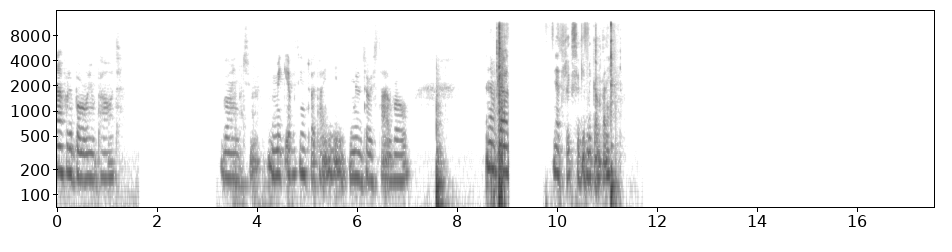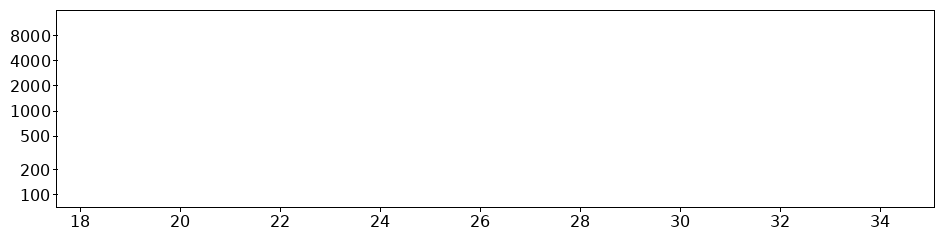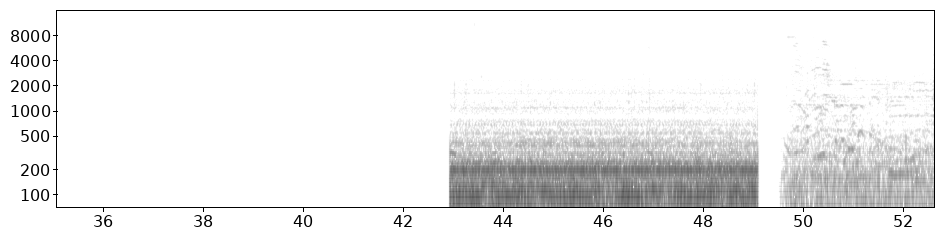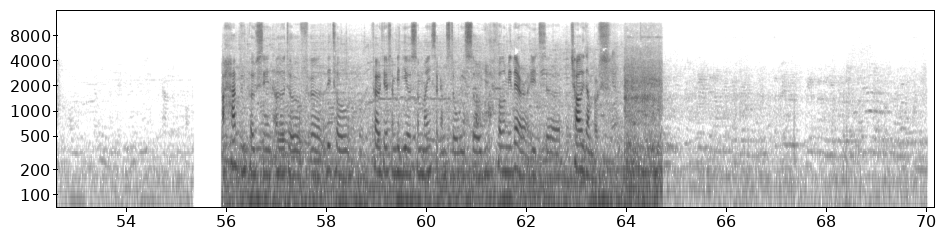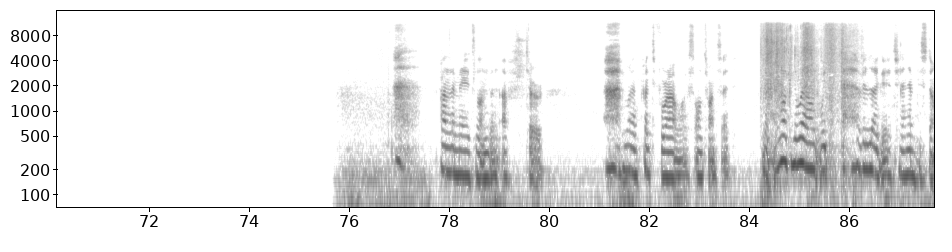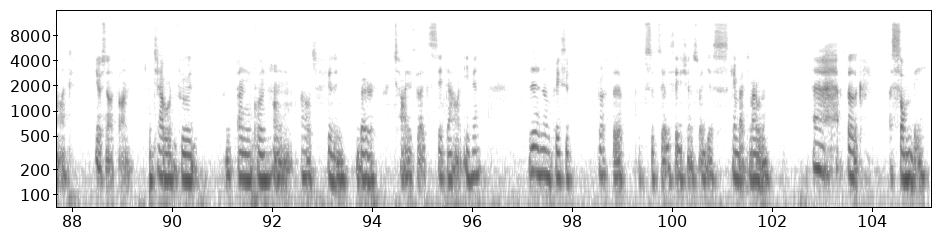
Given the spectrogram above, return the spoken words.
Now for the boring part. Going to make everything to a tiny military style roll. And I've got Netflix to give me company. Have been posting a lot of uh, little photos and videos on my Instagram stories, so you should follow me there. It's uh, Charlie Danvers. Finally made it London after more than 24 hours on transit. Walking around with heavy luggage and an empty stomach. It was not fun. I the food and, and home, I was feeling better, tired to like sit down even. Let alone face the prospect of socialization, so I just came back to my room. I felt like a zombie.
